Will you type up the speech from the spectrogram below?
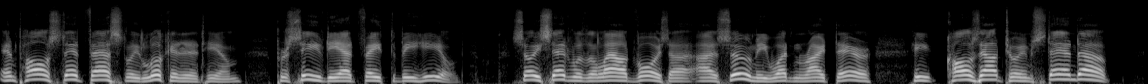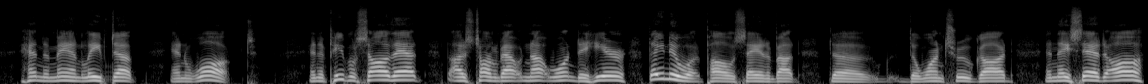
and Paul steadfastly looking at him, perceived he had faith to be healed. So he said with a loud voice, I, I assume he wasn't right there. He calls out to him, Stand up. And the man leaped up and walked. And the people saw that. I was talking about not wanting to hear. They knew what Paul was saying about the the one true God, and they said, "Oh,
